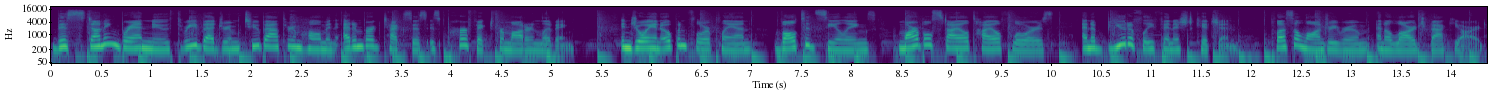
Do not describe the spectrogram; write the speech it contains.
This stunning brand new three bedroom, two bathroom home in Edinburg, Texas is perfect for modern living. Enjoy an open floor plan, vaulted ceilings, marble style tile floors, and a beautifully finished kitchen, plus a laundry room and a large backyard.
